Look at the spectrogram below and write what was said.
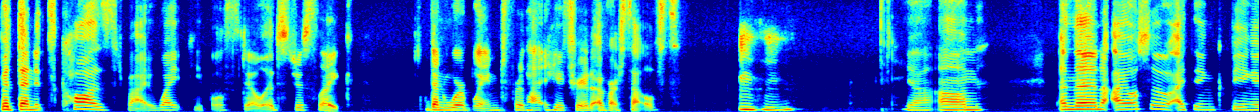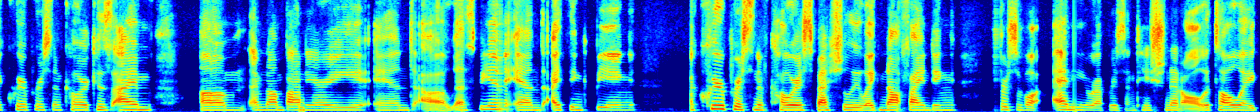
But then it's caused by white people still. It's just like, then we're blamed for that hatred of ourselves. Mm-hmm. Yeah. Um, and then I also I think being a queer person of color because I'm um I'm non-binary and uh, lesbian, and I think being a queer person of color, especially like not finding first of all any representation at all it's all like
